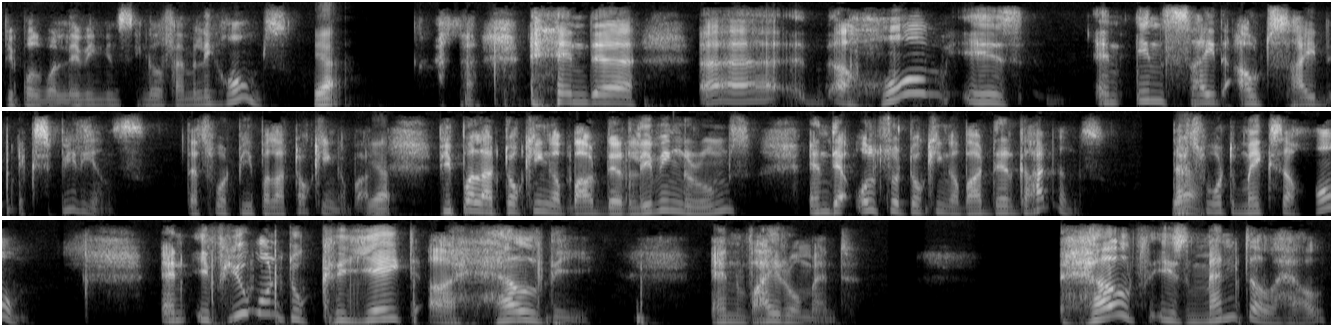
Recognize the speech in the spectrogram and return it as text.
People were living in single-family homes. yeah, and uh, uh, a home is an inside outside experience. That's what people are talking about. Yep. people are talking about their living rooms and they're also talking about their gardens. That's Yeah. what makes a home. And if you want to create a healthy environment health is mental health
